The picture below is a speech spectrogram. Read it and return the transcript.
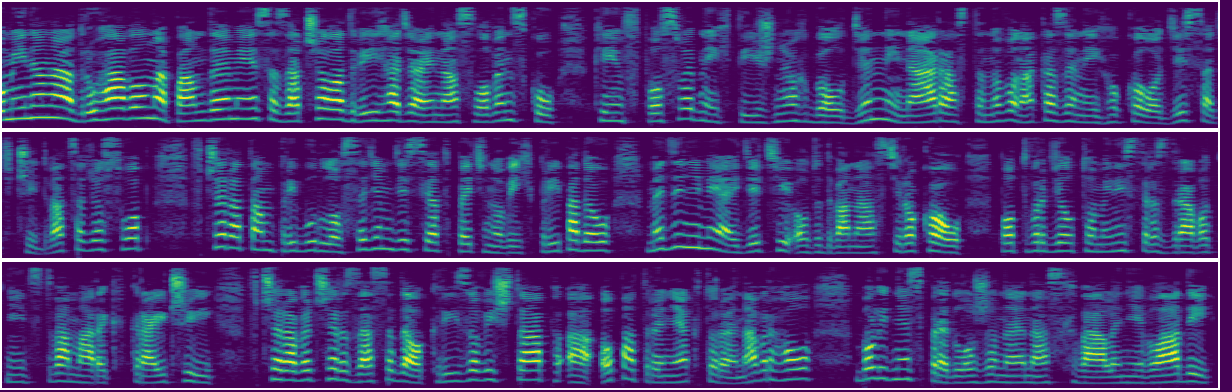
Spomínaná druhá vlna pandémie sa začala dvíhať aj na Slovensku, kým v posledných týždňoch bol denný nárast novonakazených okolo 10 či 20 osôb. Včera tam pribudlo 75 nových prípadov, medzi nimi aj deti od 12 rokov. Potvrdil to minister zdravotníctva Marek Krajčí. Včera večer zasadal krízový štáb a opatrenia, ktoré navrhol, boli dnes predložené na schválenie vlády.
